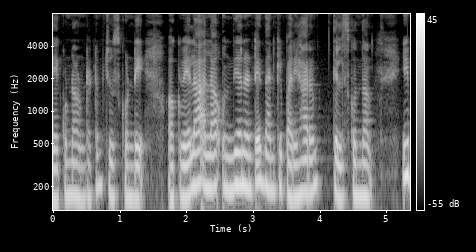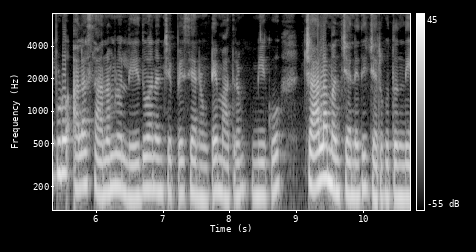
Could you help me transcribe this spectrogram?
లేకుండా ఉండటం చూసుకోండి. ఒకవేళ అలా ఉంది అని అంటే దానికి పరిహారం తెలుసుకుందాం. ఇప్పుడు అలా స్థానంలో లేదు అని చెప్పేసి అని ఉంటే మాత్రం మీకు చాలా మంచి అనేది జరుగుతుంది.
